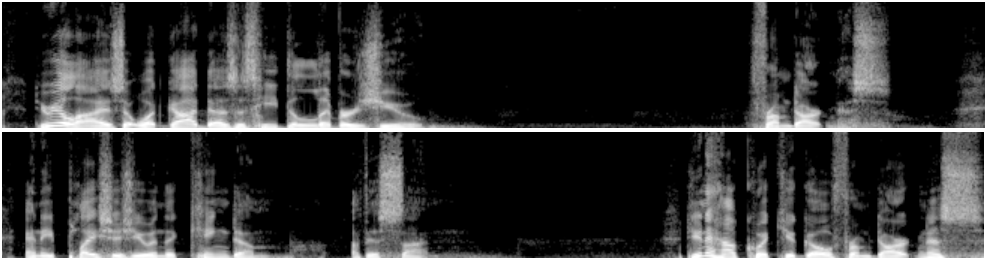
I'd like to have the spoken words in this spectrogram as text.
Do you realize that what God does is He delivers you from darkness and He places you in the kingdom of His Son? Do you know how quick you go from darkness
